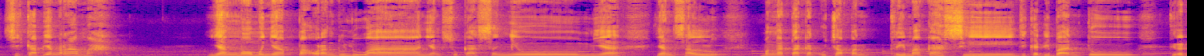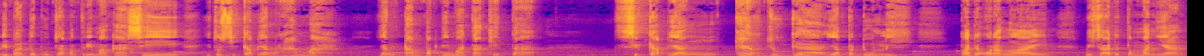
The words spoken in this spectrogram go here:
Sikap yang ramah. Yang mau menyapa orang duluan, yang suka senyum ya, yang selalu mengatakan ucapan terima kasih jika dibantu, tidak dibantu pun ucapan terima kasih. Itu sikap yang ramah, yang tampak di mata kita. Sikap yang care juga, yang peduli pada orang lain. Misal ada teman yang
